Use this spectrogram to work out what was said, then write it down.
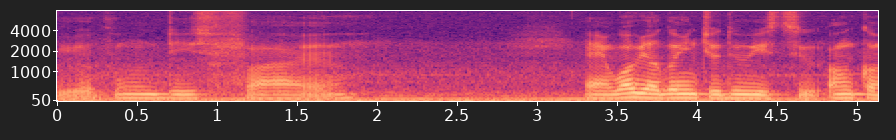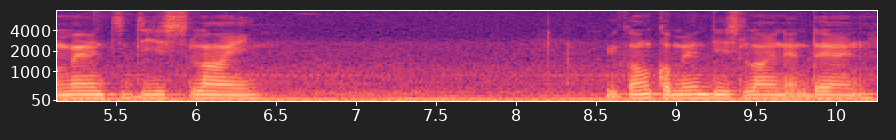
We open this file and what we are going to do is to uncomment this line. We can comment this line and then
